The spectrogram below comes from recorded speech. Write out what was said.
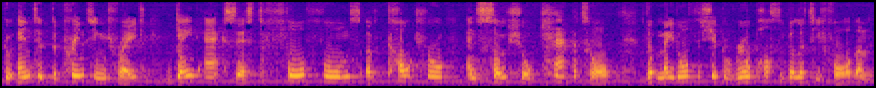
who entered the printing trade gained access to four forms of cultural and social capital that made authorship a real possibility for them.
